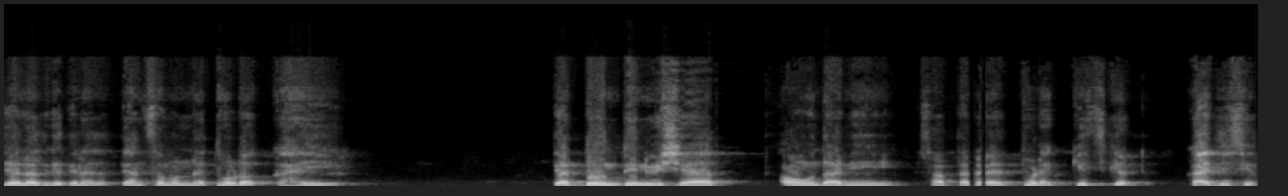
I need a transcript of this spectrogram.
जलद गतीने त्यांचं म्हणणं थोडं काही त्या दोन तीन विषयात औंद आणि साताऱ्यात थोड्या किचकट कायदेशीर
